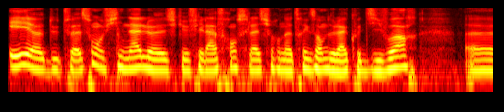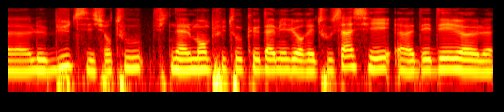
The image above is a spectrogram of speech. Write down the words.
Et de toute façon, au final, ce que fait la France là sur notre exemple de la Côte d'Ivoire, euh, le but, c'est surtout, finalement, plutôt que d'améliorer tout ça, c'est euh, d'aider euh,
